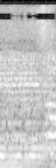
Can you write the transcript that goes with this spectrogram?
Jesus.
